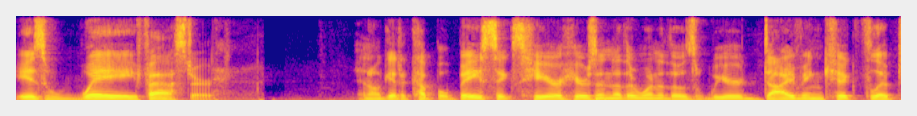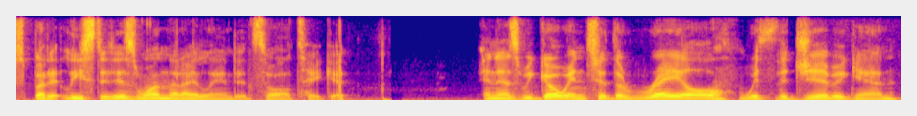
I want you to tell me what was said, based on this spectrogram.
is way faster and I'll get a couple basics here. Here's another one of those weird diving kick flips, but at least it is one that I landed, so I'll take it. And as we go into the rail with the jib again,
